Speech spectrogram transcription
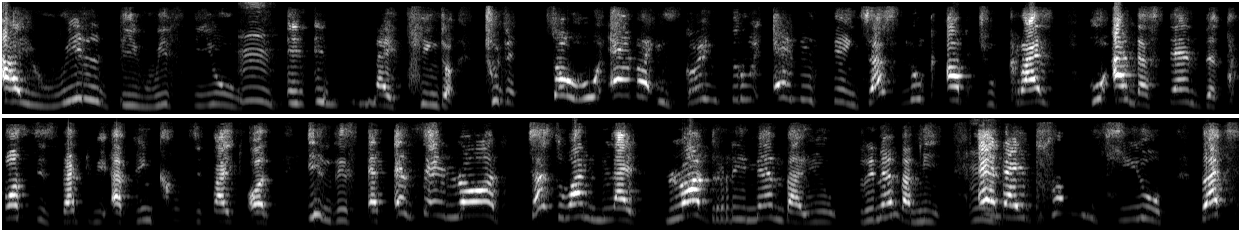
I will be with you mm. in, in my kingdom. Today. So whoever is going through anything, just look up to Christ who understands the crosses that we are being crucified on in this earth and say, Lord, just one life. Lord, remember you. Remember me. Mm. And I promise you that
